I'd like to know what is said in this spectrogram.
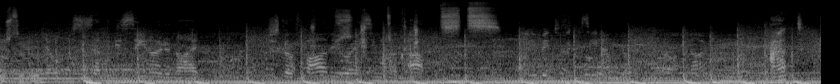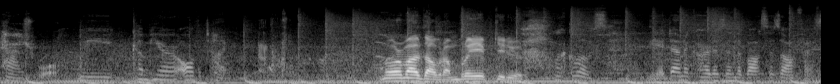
gösteriyor. Casual. We come here all the time. Normal davran. Buraya hep geliyoruz. We're close. The identicard is in the boss's office.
